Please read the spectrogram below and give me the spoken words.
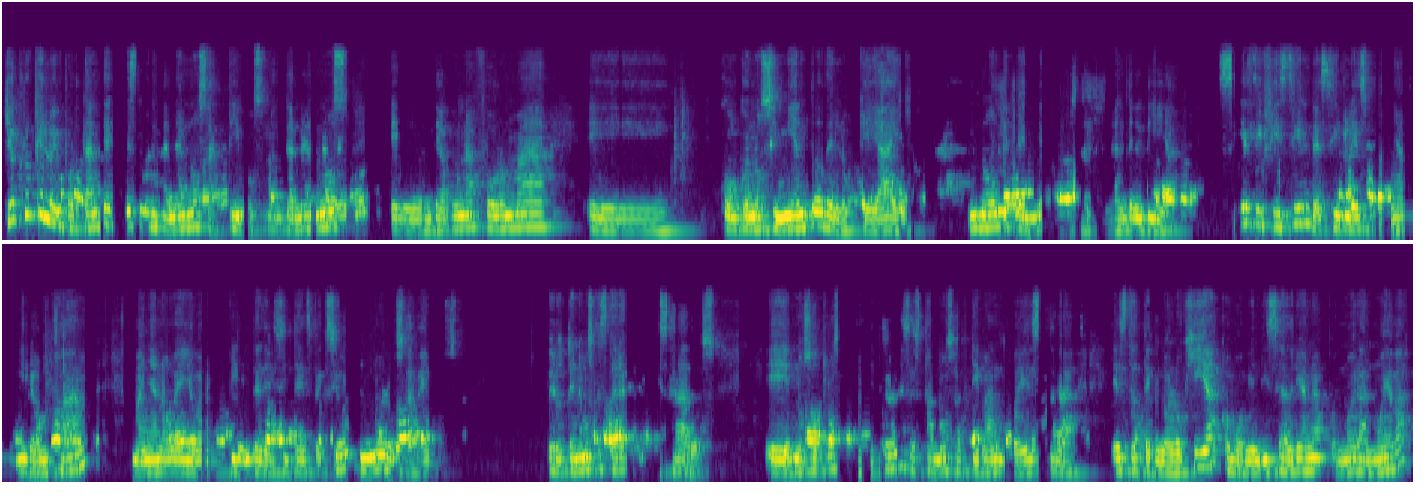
yo creo que lo importante es mantenernos activos, mantenernos eh, de alguna forma eh, con conocimiento de lo que hay, no dependernos al final del día. Sí es difícil decirles, mañana voy a ir a un FAM, mañana voy a llevar a un cliente de visita de inspección, no lo sabemos, pero tenemos que estar actualizados. Eh, nosotros estamos activando esta, esta tecnología, como bien dice Adriana, pues no era nueva,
